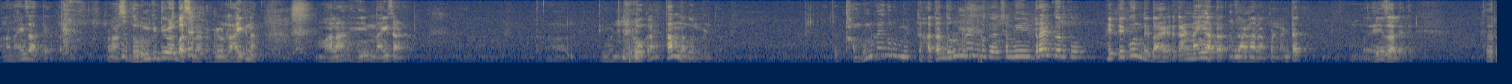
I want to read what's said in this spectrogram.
मला नाही जाते आता. पण असं धरून किती वेळ बसणार? मी म्हटलं ऐक ना मला हे नाही जाणार. ती म्हटली हो का? थांब ना दोन मिनटं. तर थांबून काय करू मी? हातात धरून काय करू? त्याच्या मी ड्राईव्ह करतो. हे फेकून दे बाहेर कारण नाही आता जाणार आपण. आणि त्यात हे झालंय ते. तर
